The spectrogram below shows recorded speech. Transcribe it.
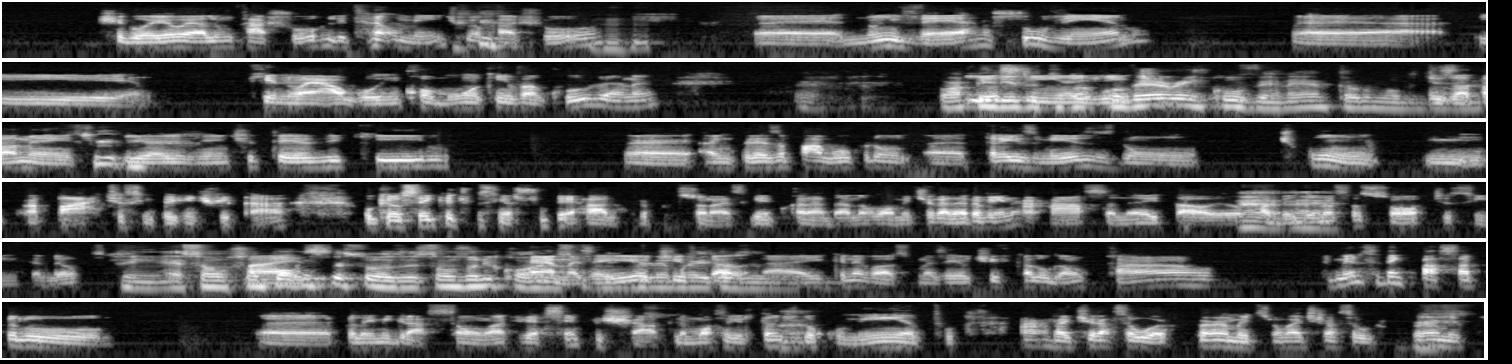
chegou eu, ela e um cachorro, literalmente, meu cachorro, é, no inverno, chovendo é, e que não é algo incomum aqui em Vancouver, né? O apelido e, assim, de Vancouver gente... é Vancouver, né? Todo mundo. Diz, Exatamente. Né? E a gente teve que é, a empresa pagou por um, é, três meses de um tipo um, uma parte assim pra gente ficar. O que eu sei que tipo assim é super raro para profissionais que vêm pro Canadá. Normalmente a galera vem na raça, né, e tal. Eu é, acabei dando é. essa sorte assim, entendeu? Sim, é, são, são mas... poucas pessoas, são os unicórnios. É, mas aí eu tive que, aí que negócio, mas aí eu tive que alugar um carro Primeiro você tem que passar pelo, é, pela imigração lá, que já é sempre chato, né? Mostra aquele tanto de documento. Ah, vai tirar seu work permit, não vai tirar seu work permit.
